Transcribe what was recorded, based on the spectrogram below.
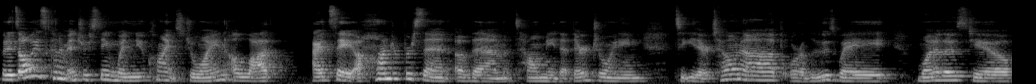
but it's always kind of interesting when new clients join, a lot I'd say 100% of them tell me that they're joining to either tone up or lose weight, one of those two.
